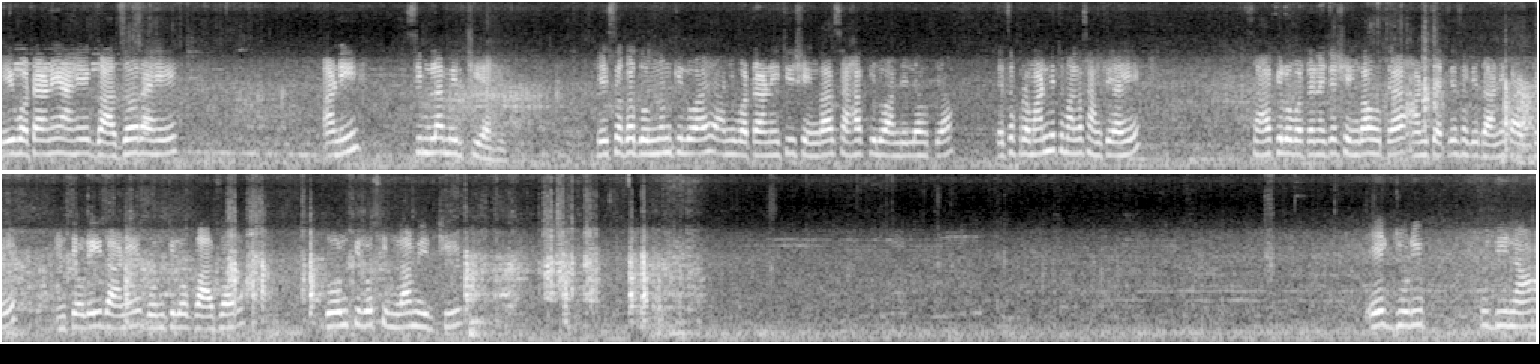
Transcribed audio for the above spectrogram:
हे वटाणे आहे गाजर आहे आणि सिमला मिरची आहे. हे सगळं दोन दोन किलो आहे आणि वटाण्याची शेंगा सहा किलो आणलेल्या होत्या. त्याचं प्रमाण मी तुम्हाला सांगते आहे. सहा किलो वटाण्याच्या शेंगा होत्या आणि त्यातले सगळे दाणे काढले आणि तेवढेही दाणे दोन किलो गाजर दोन किलो सिमला मिरची एक जुडी पुदिना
